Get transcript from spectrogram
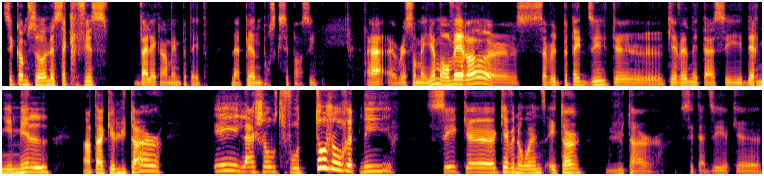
c'est comme ça. Le sacrifice valait quand même peut-être la peine pour ce qui s'est passé à euh, WrestleMania. Mais on verra. Euh, ça veut peut-être dire que Kevin est à ses derniers milles en tant que lutteur. Et la chose qu'il faut toujours retenir, c'est que Kevin Owens est un lutteur. C'est-à-dire que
